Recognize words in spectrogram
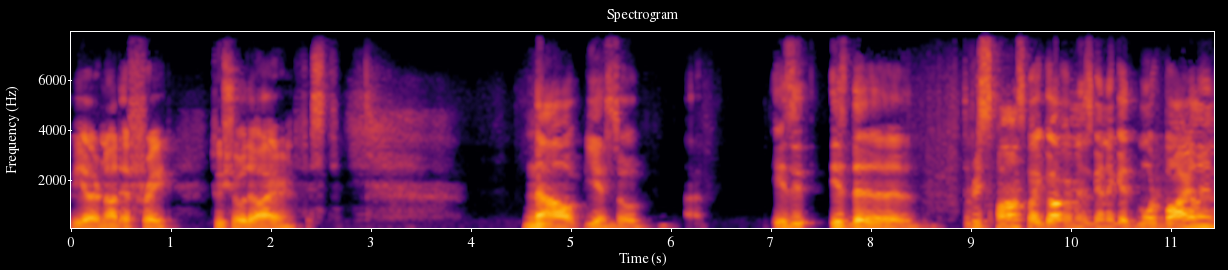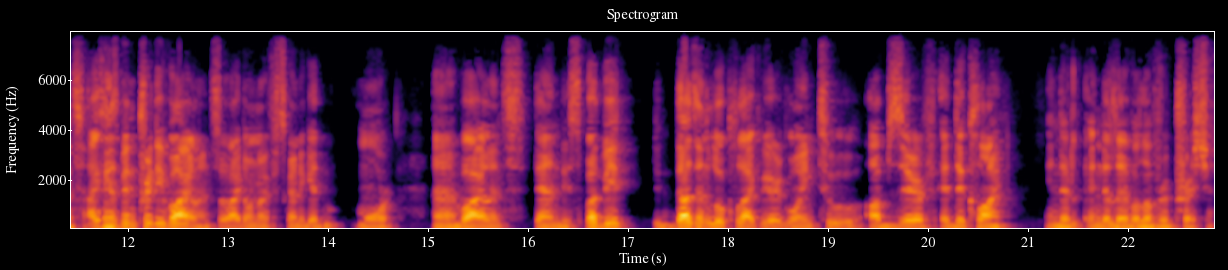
we are not afraid to show the iron fist. Now, yes, mm-hmm. so is it is the response by government is going to get more violent? I think it's been pretty violent, so I don't know if it's going to get more uh, violent than this. But we, it doesn't look like we are going to observe a decline in the in the level of repression.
